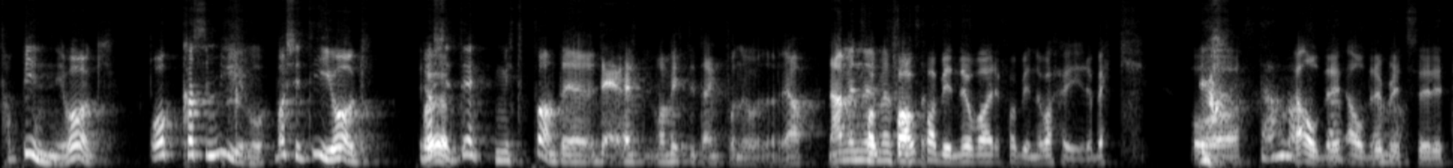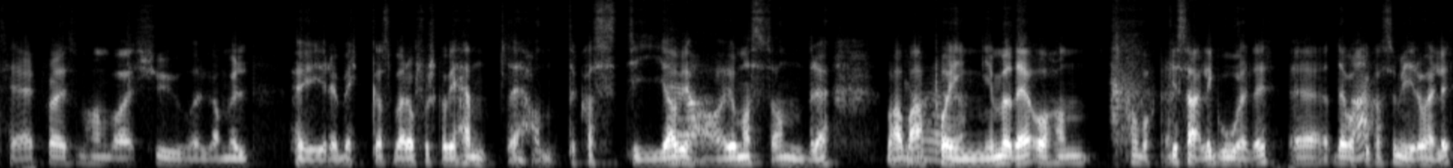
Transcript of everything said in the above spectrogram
Fabinho òg. Og Casemiro. Var ikke de òg? Var Jo, ikke det midtbanen? Det, det er jo helt vanvittig å tenke på nå. Ja. Nei, men, Fa- men. Fabinho var, Fabinho var høyreback. Og Ja, jeg har aldri, aldri blitt så irritert, for liksom, han var 20 år gammel høyreback. Altså bare, hvorfor skal vi hente han til Castilla? Vi har jo masse andre. Hva, hva er poenget med det? Og han, han var ikke særlig god heller. Eh, det var ikke Casemiro heller.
